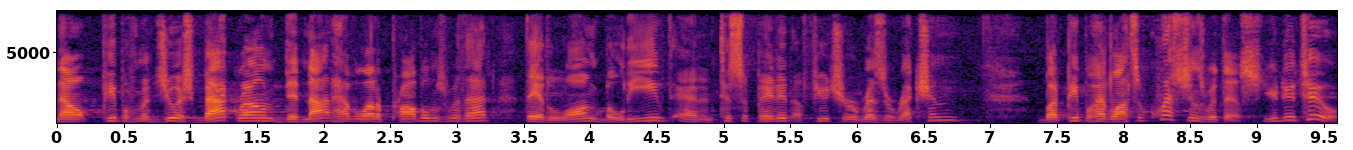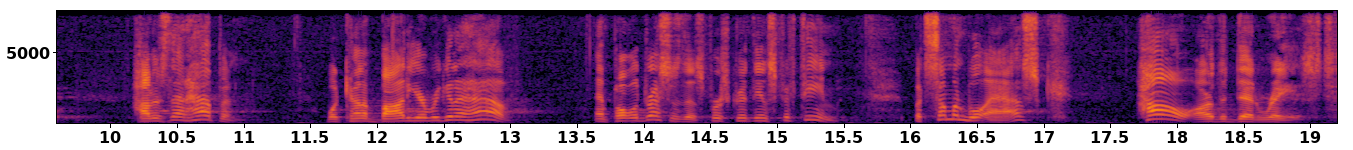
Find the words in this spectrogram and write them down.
Now, people from a Jewish background did not have a lot of problems with that. They had long believed and anticipated a future resurrection. But people had lots of questions with this. You do too. How does that happen? What kind of body are we going to have? And Paul addresses this, 1 Corinthians 15. But someone will ask, How are the dead raised?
